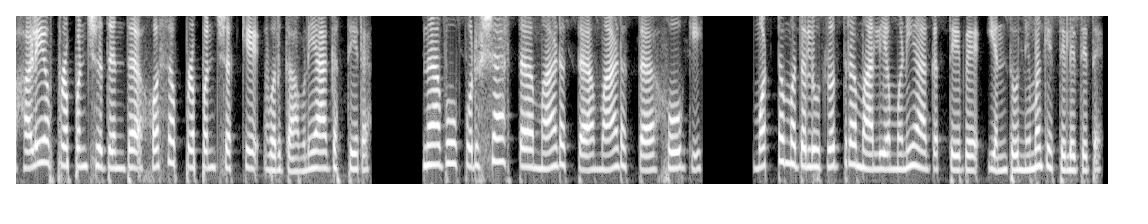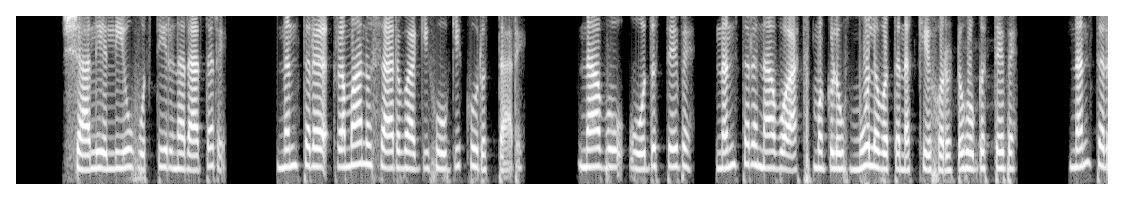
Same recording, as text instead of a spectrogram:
ಹಳೆಯ ಪ್ರಪಂಚದಿಂದ ಹೊಸ ಪ್ರಪಂಚಕ್ಕೆ ವರ್ಗಾವಣೆ ಆಗತ್ತೀರ ನಾವು ಪುರುಷಾರ್ಥ ಮಾಡುತ್ತಾ ಮಾಡುತ್ತಾ ಹೋಗಿ ಮೊಟ್ಟ ಮೊದಲು ರುದ್ರಮಾಲಿಯ ಮಣಿಯಾಗುತ್ತೇವೆ ಎಂದು ನಿಮಗೆ ತಿಳಿದಿದೆ. ಶಾಲೆಯಲ್ಲಿಯೂ ಉತ್ತೀರ್ಣರಾದರೆ ನಂತರ ಕ್ರಮಾನುಸಾರವಾಗಿ ಹೋಗಿ ಕೂರುತ್ತಾರೆ. ನಾವು ಓದುತ್ತೇವೆ ನಂತರ ನಾವು ಆತ್ಮಗಳು ಮೂಲವತನಕ್ಕೆ ಹೊರಟು ಹೋಗುತ್ತೇವೆ. ನಂತರ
